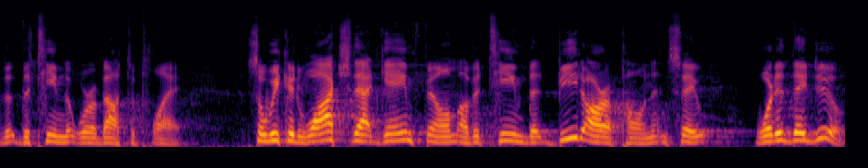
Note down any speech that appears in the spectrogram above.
the, the team that we're about to play. So we could watch that game film of a team that beat our opponent and say, what did they do?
